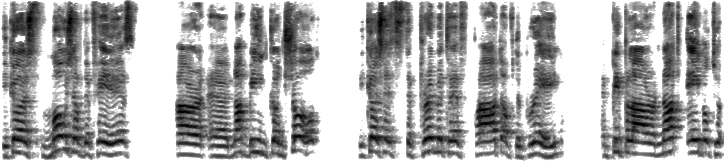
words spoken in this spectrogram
because most of the fears are uh, not being controlled because it's the primitive part of the brain and people are not able to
